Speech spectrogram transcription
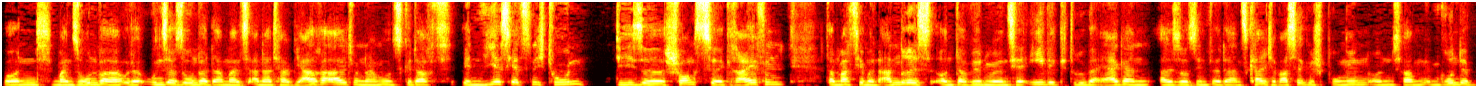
Und mein Sohn war, oder unser Sohn war damals anderthalb Jahre alt. Und dann haben wir uns gedacht, wenn wir es jetzt nicht tun, diese Chance zu ergreifen, dann macht es jemand anderes und da würden wir uns ja ewig drüber ärgern. Also sind wir da ins kalte Wasser gesprungen und haben im Grunde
